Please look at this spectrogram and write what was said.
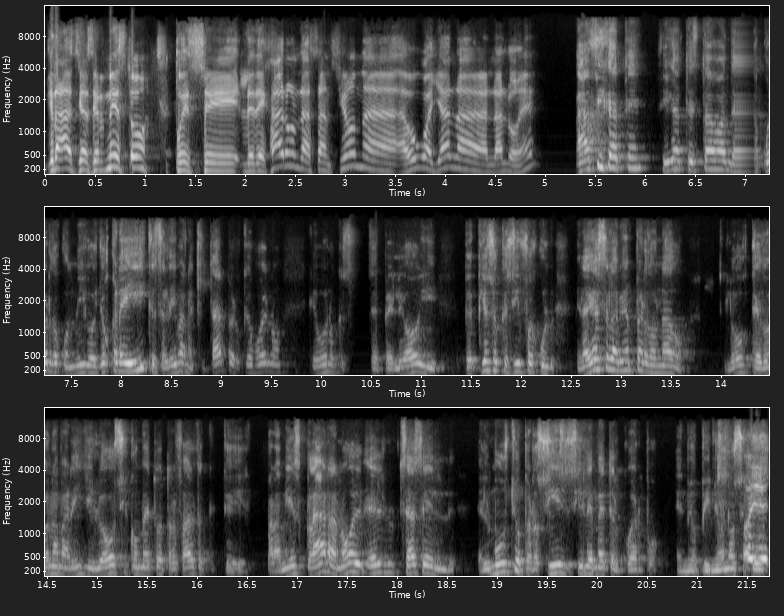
Gracias, Ernesto. Pues eh, le dejaron la sanción a, Hugo Ayala, Lalo, ¿eh? Ah, fíjate, fíjate, estaban de acuerdo conmigo. Yo creí que se le iban a quitar, pero qué bueno, qué bueno que se peleó y pienso que sí fue culpa. Mira, ya se la habían perdonado, luego quedó en amarillo y luego sí comete otra falta que, para mí es clara, ¿no? Él, se hace el, el, mustio, pero sí, sí le mete el cuerpo, en mi opinión. No sé oye,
